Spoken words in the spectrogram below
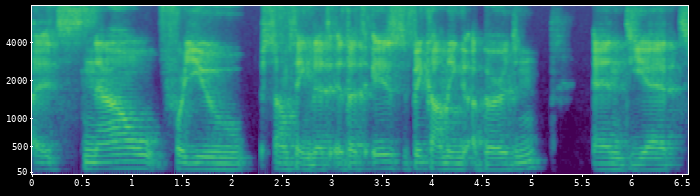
it's now for you something that that is becoming a burden and yet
